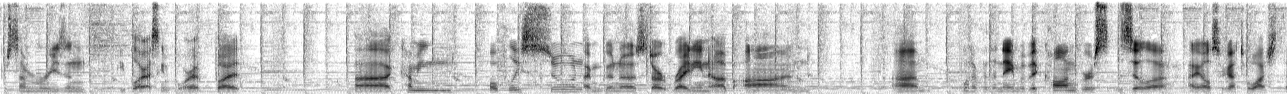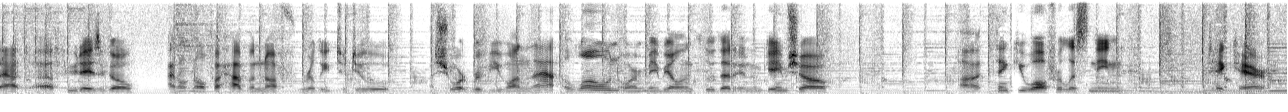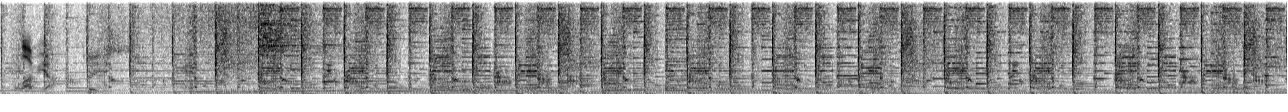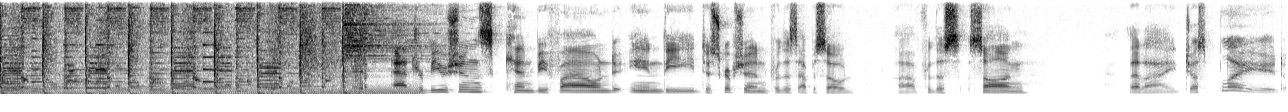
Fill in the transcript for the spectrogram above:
For some reason, people are asking for it, but uh, coming hopefully soon, I'm gonna start writing up on um, whatever the name of it, Kong vs. Zilla. I also got to watch that a few days ago. I don't know if I have enough really to do a short review on that alone, or maybe I'll include that in a game show. Uh, thank you all for listening. Take care. Love ya. Attributions can be found in the description for this episode, uh, for this song that I just played.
